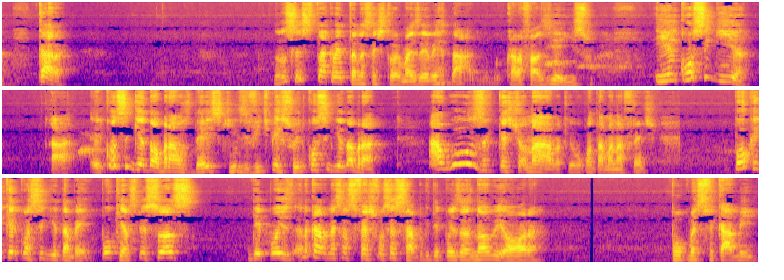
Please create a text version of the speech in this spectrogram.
cara, eu não sei se está acreditando nessa história, mas é verdade. O cara fazia isso. E ele conseguia. Ah, ele conseguia dobrar uns 10, 15, 20 pessoas, ele conseguia dobrar. Alguns questionavam, que eu vou contar mais na frente. Por que, que ele conseguia também? Porque as pessoas, depois. Cara, nessas festas você sabe que depois das 9 horas, o povo começa a ficar meio,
